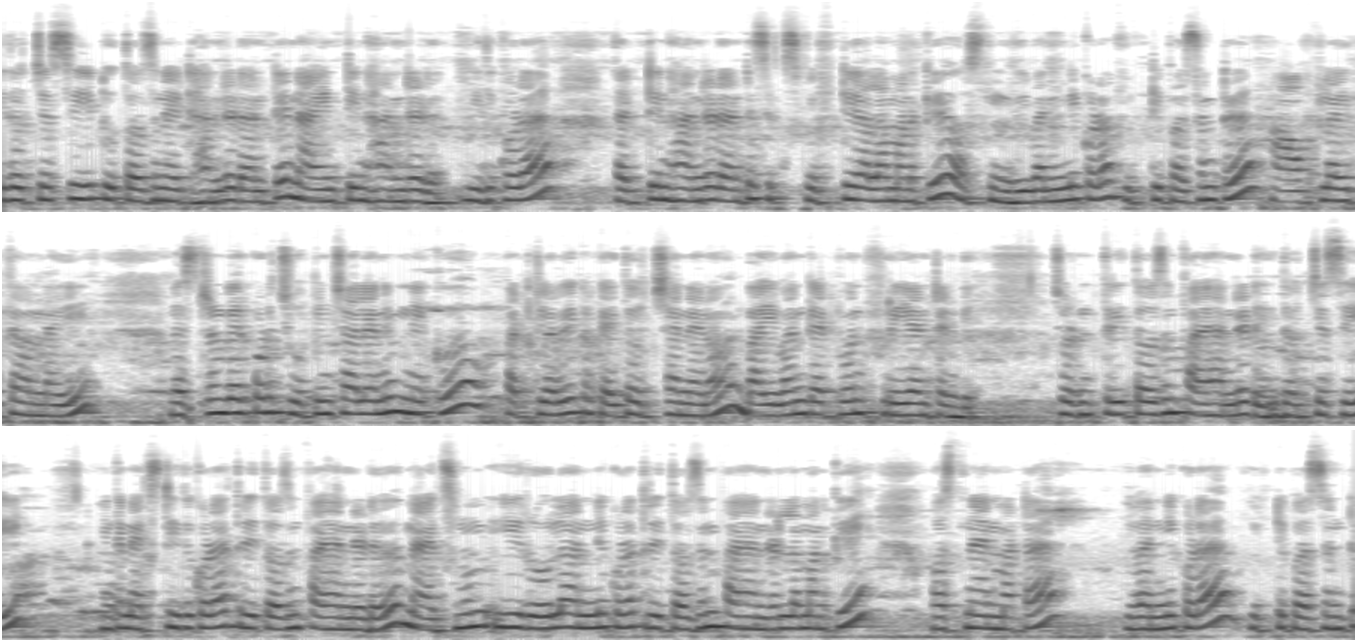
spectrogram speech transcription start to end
ఇది వచ్చేసి టూ థౌజండ్ ఎయిట్ హండ్రెడ్ అంటే నైన్టీన్ హండ్రెడ్. ఇది కూడా థర్టీన్ హండ్రెడ్ అంటే సిక్స్ ఫిఫ్టీ అలా మనకి వస్తుంది. ఇవన్నీ కూడా ఫిఫ్టీ పర్సెంట్ ఆఫ్లో అయితే ఉన్నాయి. వెస్ట్రన్ వేర్ కూడా చూపించాలని మీకు నీకు పర్టికులర్గా ఇక్కడికి అయితే వచ్చాను నేను. Buy one get one free అంటండి. చూడండి త్రీ థౌజండ్ ఫైవ్ హండ్రెడ్ ఇది వచ్చేసి. ఇంకా నెక్స్ట్ ఇది కూడా three thousand five hundred maximum ఈ రోలు అన్నీ కూడా త్రీ థౌజండ్ ఫైవ్ హండ్రెడ్లో మనకి వస్తున్నాయి అన్నమాట ఇవన్నీ కూడా ఫిఫ్టీ పర్సెంట్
